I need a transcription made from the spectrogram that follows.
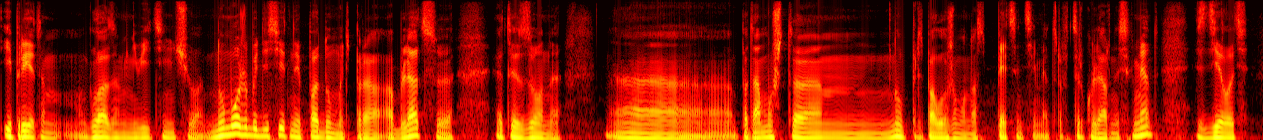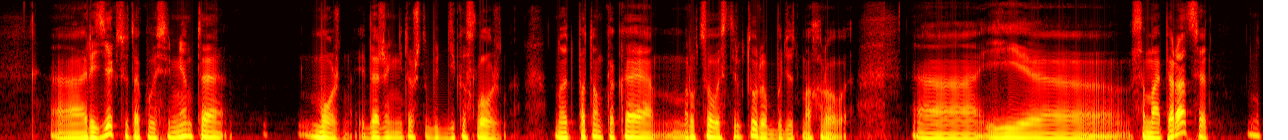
и при этом глазом не видите ничего. Ну, может быть, действительно и подумать про абляцию этой зоны. а, потому что, ну, предположим, у нас 5 сантиметров циркулярный сегмент, сделать а, резекцию такого сегмента можно, и даже не то чтобы дико сложно, но это потом какая рубцовая структура будет махровая. А, и э, сама операция ну,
